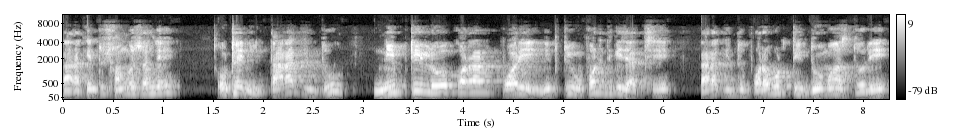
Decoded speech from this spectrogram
তারা কিন্তু সঙ্গে সঙ্গে ওঠেনি। তারা কিন্তু নিফটি লো করার পরে, নিফটি উপরের দিকে যাচ্ছে, তারা কিন্তু পরবর্তী দু মাস ধরে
